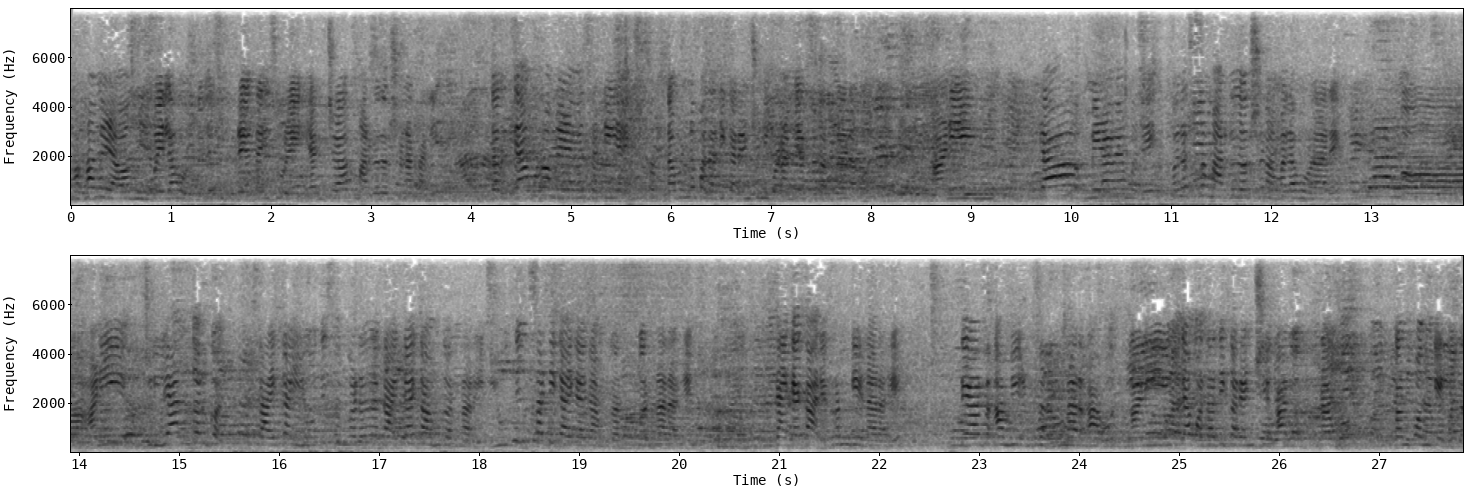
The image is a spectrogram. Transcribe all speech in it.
महामेळावा मुंबईला होतो. ते सुप्रियाताई सुळे यांच्या मार्गदर्शनाखाली. तर त्या महामेळाव्यासाठी यांची एकशे सत्तावन्न पदाधिकाऱ्यांची निवड आम्ही आज करणार आहोत. आणि त्या मेळाव्यामध्ये बरंचसं मार्गदर्शन आम्हाला होणार आहे. आणि जिल्ह्याअंतर्गत काय काय युवती संघटना काय काय काम करणार आहे युवतींसाठी काय काय काम कर करणार आहे काय काय कार्यक्रम घेणार आहे ते आज आम्ही ठरवणार आहोत. आणि त्या पदाधिकाऱ्यांची आज नावं कन्फर्म केली जातात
